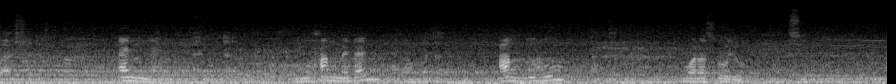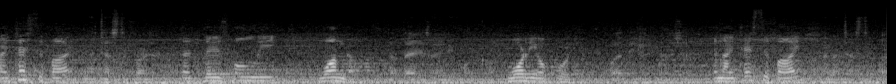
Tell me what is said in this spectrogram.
وأشهد أن أن محمدا محمدا عبده ورسوله رسول I testify I testify that there is only one God that there is only one God worthy of worship worthy of worship and I testify and I testify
